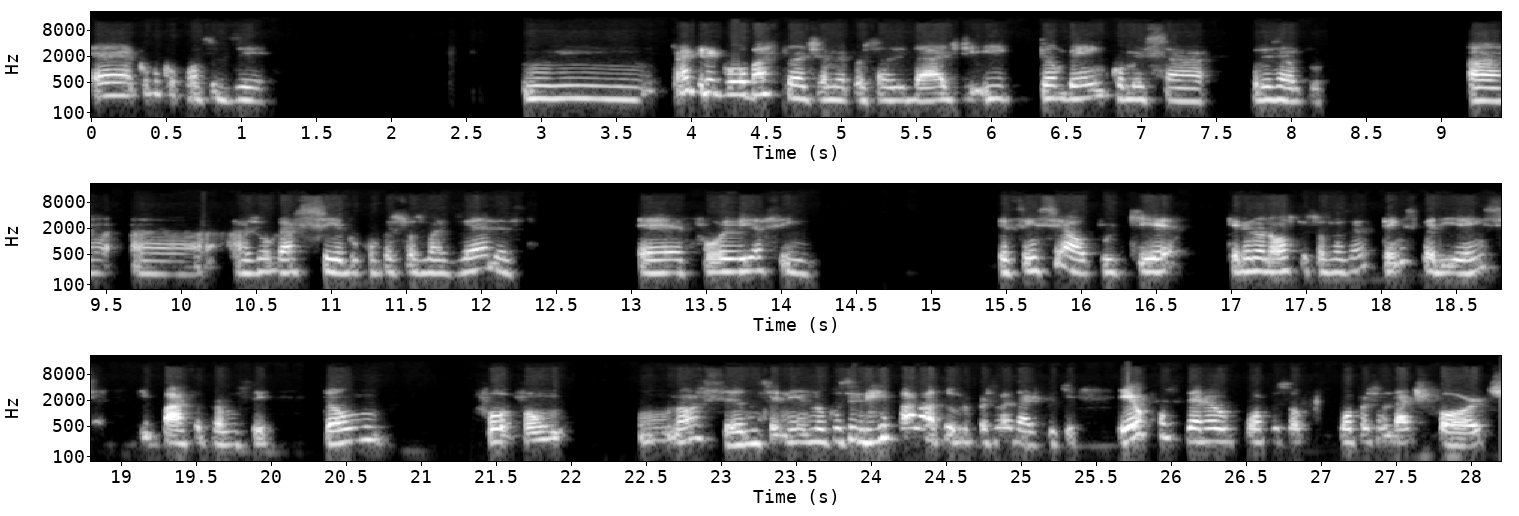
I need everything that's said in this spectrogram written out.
é, como que eu posso dizer? Hum, agregou bastante na minha personalidade e também começar, por exemplo, a, a, a jogar cedo com pessoas mais velhas é, foi, assim, essencial, porque, querendo ou não, as pessoas mais velhas têm experiência e passa para você. Então, foi, foi um, Nossa, eu não, sei não consigo nem falar sobre personalidade, porque eu considero uma pessoa com uma personalidade forte,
